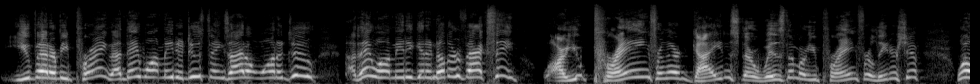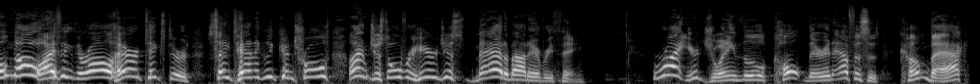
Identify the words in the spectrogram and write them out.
you better be praying. They want me to do things I don't want to do. They want me to get another vaccine. Are you praying for their guidance, their wisdom? Are you praying for leadership? Well, no, I think they're all heretics. They're satanically controlled. I'm just over here just mad about everything. Right, you're joining the little cult there in Ephesus. Come back,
